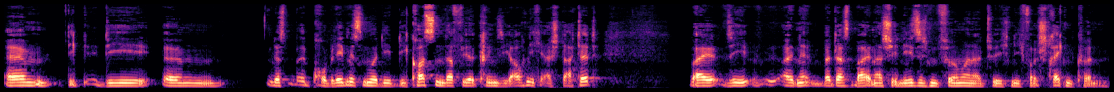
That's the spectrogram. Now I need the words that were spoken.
Ähm, die, die, ähm, das Problem ist nur, die, die Kosten dafür kriegen sie auch nicht erstattet, weil sie eine, das bei einer chinesischen Firma natürlich nicht vollstrecken können.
